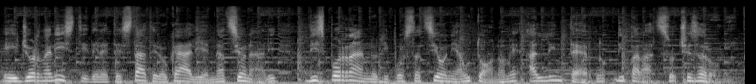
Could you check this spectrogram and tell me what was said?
e i giornalisti delle testate locali e nazionali disporranno di postazioni autonome all'interno di Palazzo Cesaroni.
